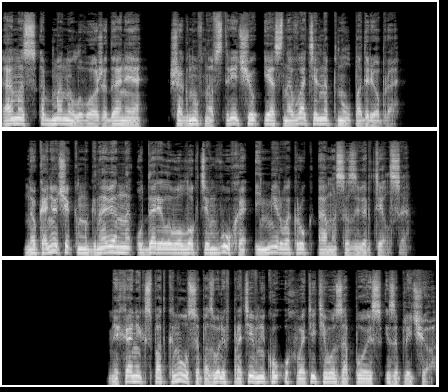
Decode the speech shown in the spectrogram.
Амос обманул его ожидания, шагнув навстречу и основательно пнул под ребра. Но конечек мгновенно ударил его локтем в ухо, и мир вокруг Амоса завертелся. Механик споткнулся, позволив противнику ухватить его за пояс и за плечо.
